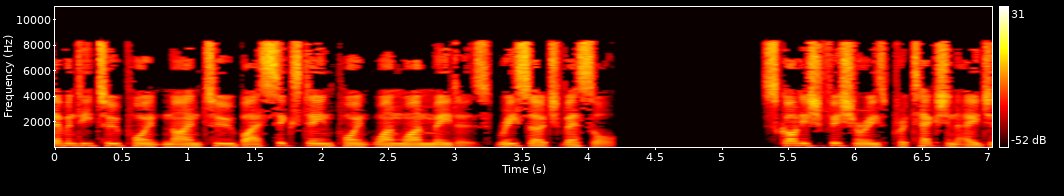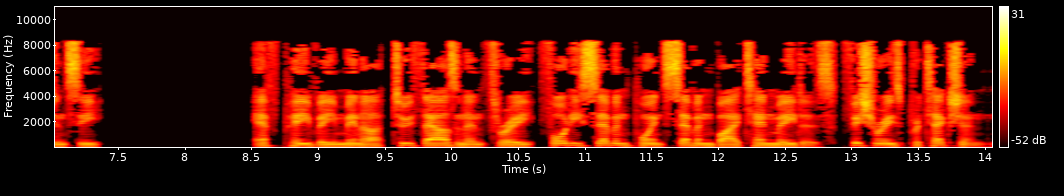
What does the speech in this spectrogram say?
72.92 by 16.11 meters research vessel. Scottish Fisheries Protection Agency. FPV Minna 2003 47.7 by 10 meters fisheries protection.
